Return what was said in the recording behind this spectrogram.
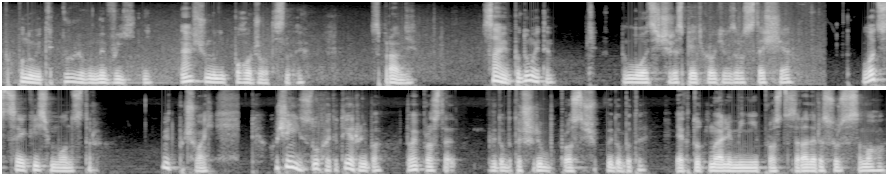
пропонуєте. Дуже ви невигідні. Нащо мені погоджуватися на них? Справді. Самі подумайте. Лоць через 5 років зросте ще. Лоць це якийсь монстр. Відпочивай. Хоча ні, слухай, тут є риба. Давай просто видобутиш рибу, просто щоб видобути. Як тут ми алюміній, просто заради ресурсу самого.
